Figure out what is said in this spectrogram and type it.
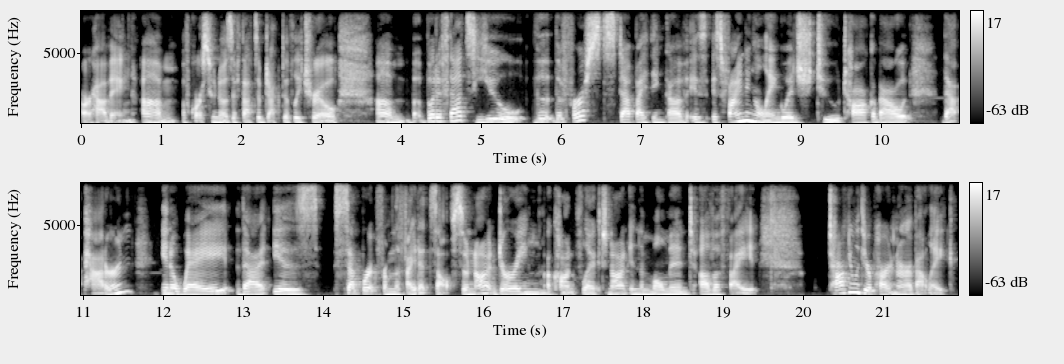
are having. Um, of course who knows if that's objectively true. Um, but, but if that's you the the first step i think of is is finding a language to talk about that pattern in a way that is separate from the fight itself. So, not during mm. a conflict, not in the moment of a fight. Talking with your partner about, like,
